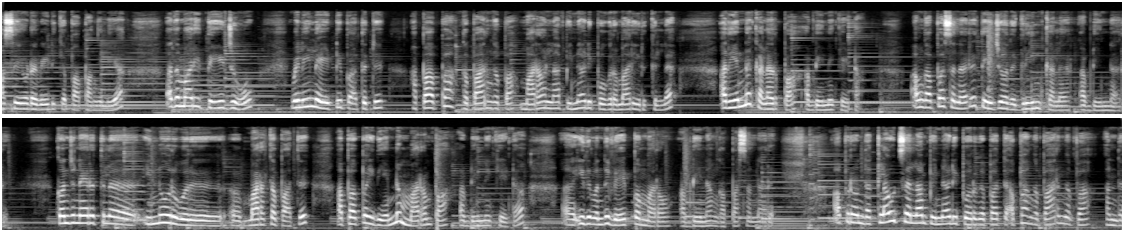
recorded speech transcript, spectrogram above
ஆசையோட வேடிக்கை பார்ப்பாங்க இல்லையா? அது மாதிரி தேஜுவும் வெளியில் எட்டி பார்த்துட்டு அப்பா அப்பா அங்கே பாருங்கப்பா மரம்லாம் பின்னாடி போகிற மாதிரி இருக்குல்ல அது என்ன கலர்ப்பா? அப்படின்னு கேட்டான். அவங்க அப்பா சொன்னார் தேஜு அது க்ரீன் கலர் அப்படின்னாரு. கொஞ்ச நேரத்தில் இன்னொரு ஒரு மரத்தை பார்த்து அப்பா அப்பா இது என்ன மரம்ப்பா அப்படின்னு கேட்டான். இது வந்து வேப்ப மரம் அப்படின்னு அவங்க அப்பா சொன்னார். அப்புறம் அந்த க்ளவுட்ஸ் எல்லாம் பின்னாடி போகிறத பார்த்து அப்பா அங்கே பாருங்கப்பா அந்த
